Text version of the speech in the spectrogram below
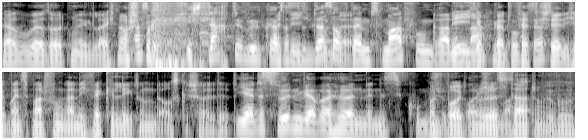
Darüber sollten wir gleich noch sprechen. Achso, ich dachte übrigens gerade, dass du das auf deinem Smartphone gerade Nee, ich habe gerade festgestellt, ich habe mein Smartphone gar nicht weggelegt und ausgeschaltet. Ja, das würden wir aber hören, wenn es komisch ist. Und wollten nur das Datum.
